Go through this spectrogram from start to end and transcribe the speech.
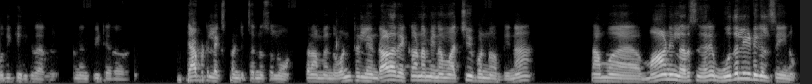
ஒதுக்கி இருக்கிறார்கள் அண்ணன் பீட்டர் அவர்கள். கேபிட்டல் எக்ஸ்பெண்டிச்சர்னு சொல்லுவோம். இப்போ நம்ம இந்த ஒன் ட்ரில்லியன் டாலர் எக்கானமி நம்ம அச்சீவ் பண்ணோம் அப்படின்னா நம்ம மாநில அரசு நிறைய முதலீடுகள் செய்யணும்.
